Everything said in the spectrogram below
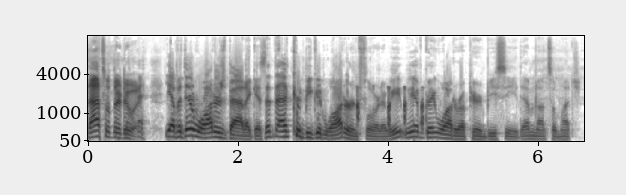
that's what they're doing. Yeah, but their water's bad, I guess. That that could be good water in Florida. We we have great water up here in BC. Them not so much.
